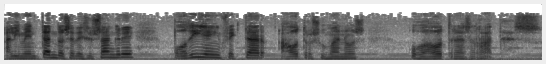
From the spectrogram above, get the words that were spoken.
alimentándose de su sangre podía infectar a otros humanos o a otras ratas.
